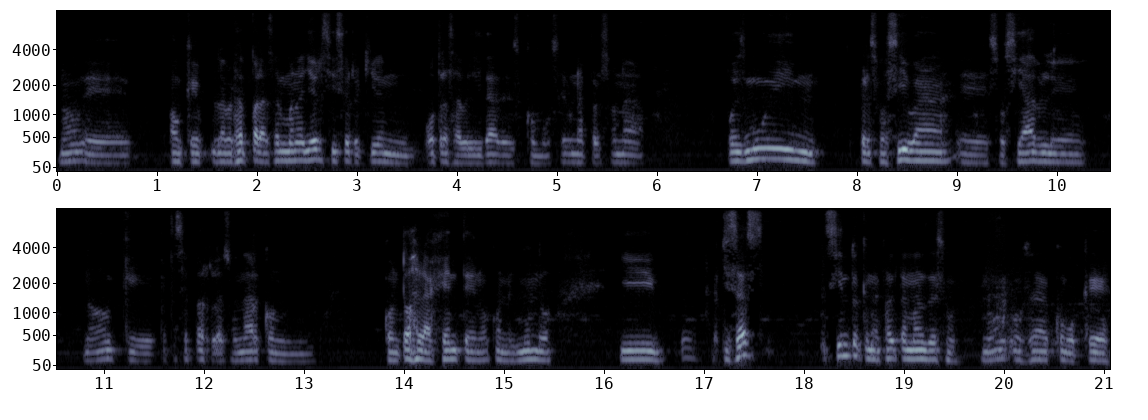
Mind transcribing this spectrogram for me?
¿no? Aunque la verdad para ser manager sí se requieren otras habilidades, como ser una persona pues muy persuasiva, sociable, ¿no? Que, que te sepas relacionar con, con toda la gente, ¿no? Con el mundo. Y quizás siento que me falta más de eso, ¿no? O sea, como que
